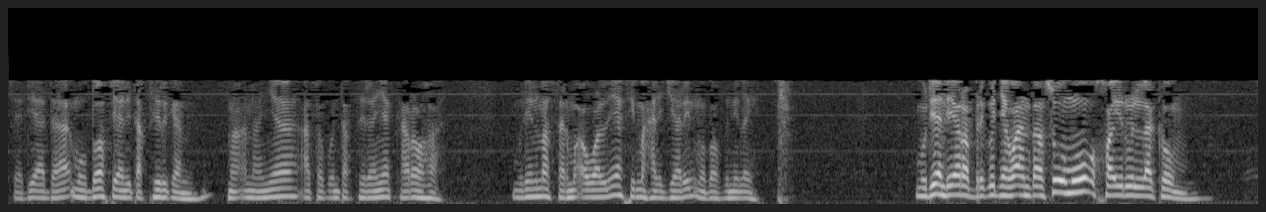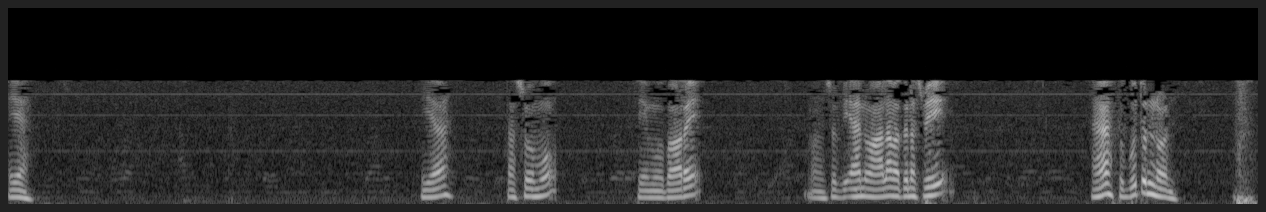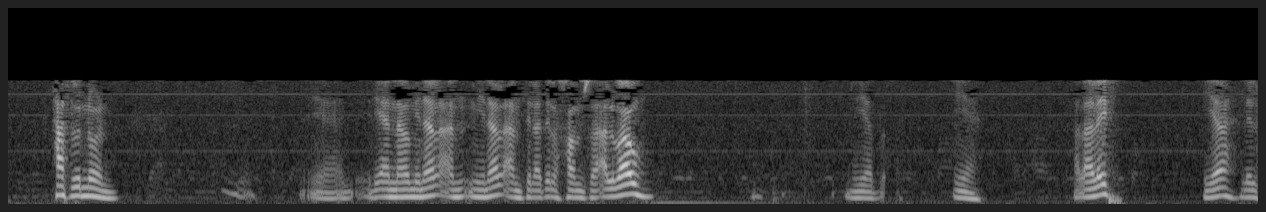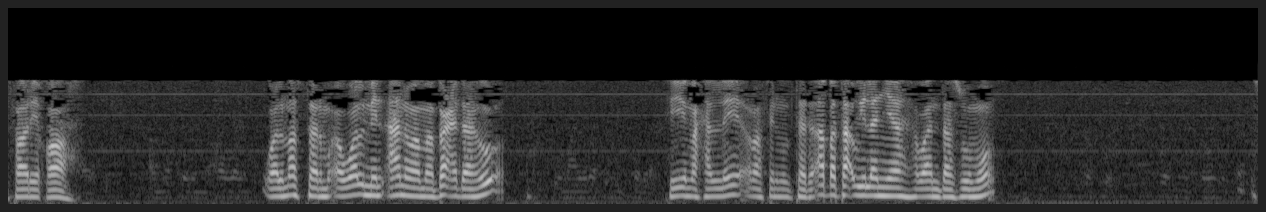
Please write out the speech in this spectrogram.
Jadi ada mudhaf yang ditakdirkan maknanya ataupun takdirannya karoha. Kemudian masdar awalnya fi mahal jarin mudhaf nilai. Kemudian di Arab berikutnya wa antasumu khairul lakum. Ya. Ya. Tasumu. Fi mudhari. Mansub bi an wa alamatu nasbihi ha thubutun nun. Hasun nun. Ya di annahu minal minal amsilatil khamsa. Al waw. Iya iya. Al alif. Ya lil fariqah wal masdar muawwal min an wa ma ba'dahu fi mahalli rafin mubtada apa takwilannya wa antasumu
